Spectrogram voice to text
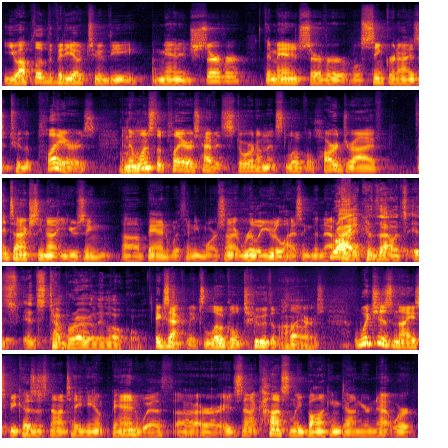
you upload the video to the managed server. The managed server will synchronize it to the players, and Hmm. then once the players have it stored on its local hard drive, it's actually not using uh, bandwidth anymore. It's not really utilizing the network. Right, because now it's it's it's temporarily local. Exactly, it's local to Uh-huh. the players, which is nice because it's not taking up bandwidth uh, or it's not constantly bogging down your network.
